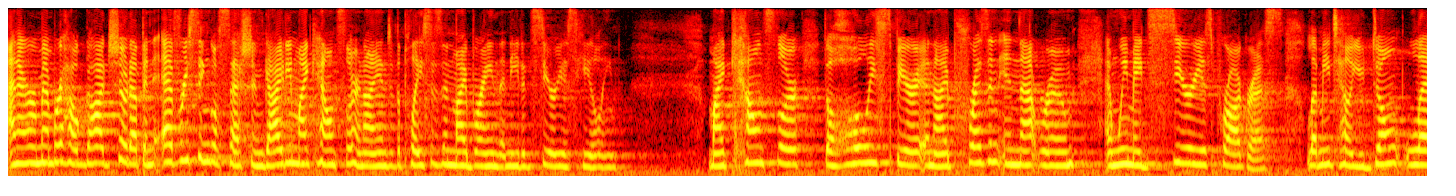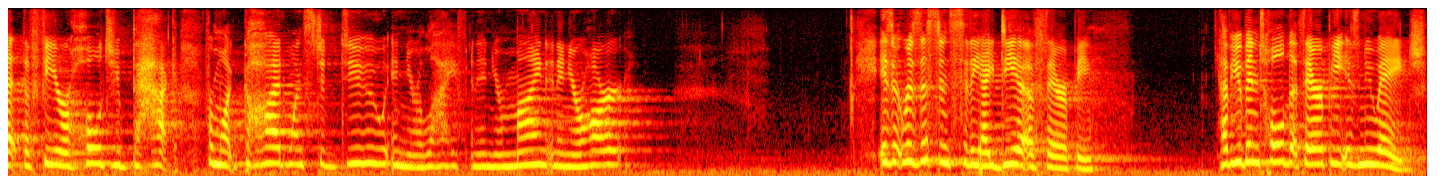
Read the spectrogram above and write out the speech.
And I remember how God showed up in every single session, guiding my counselor and I into the places in my brain that needed serious healing. My counselor, the Holy Spirit, and I present in that room, and we made serious progress. Let me tell you, don't let the fear hold you back from what God wants to do in your life and in your mind and in your heart. Is it resistance to the idea of therapy? Have you been told that therapy is new age?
